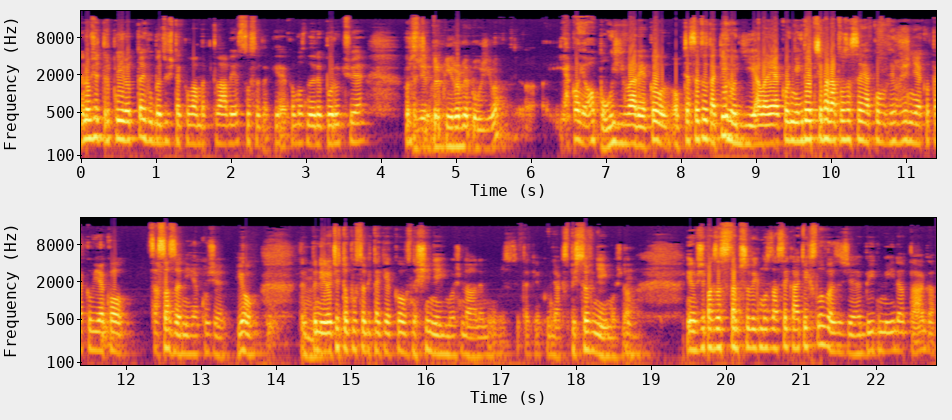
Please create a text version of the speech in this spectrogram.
Jenomže trpný rod to je vůbec už taková mrtvá věc, co se taky jako moc nedoporučuje. Prostě, Takže trpný rod nepoužívat? Jako jo, používat, jako občas se to taky hodí, ale jako někde třeba na to zase jako vyloženě jako takový jako zasazený, jakože jo, trpný hmm. rod, že to působí tak jako znešeněji možná, nebo prostě tak jako nějak spisovněji možná. Hmm. Jenomže pak zase tam člověk moc naseká těch sloves, že být, mít a tak. A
